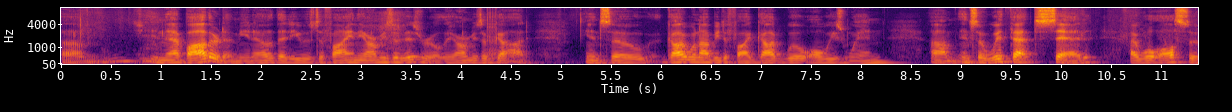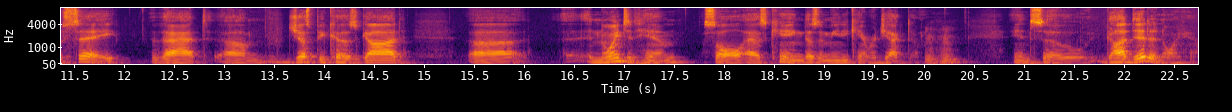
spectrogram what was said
um, and that bothered him. You know that he was defying the armies of Israel, the armies of God, and so God will not be defied. God will always win. Um, and so, with that said, I will also say that um, just because God uh, anointed him, Saul, as king, doesn't mean he can't reject him. Mm-hmm. And so God did anoint him.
